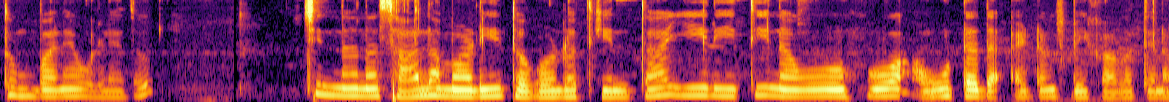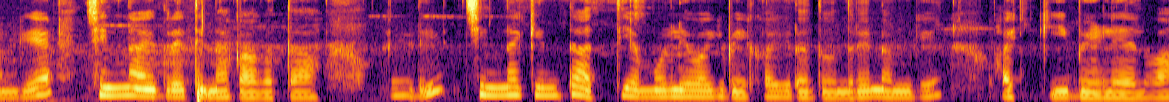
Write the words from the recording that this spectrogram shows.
ತುಂಬಾ ಒಳ್ಳೆಯದು ಚಿನ್ನನ ಸಾಲ ಮಾಡಿ ತಗೊಳ್ಳೋದ್ಕಿಂತ ಈ ರೀತಿ ನಾವು ಊಟದ ಐಟಮ್ಸ್ ಬೇಕಾಗುತ್ತೆ ನಮಗೆ. ಚಿನ್ನ ಇದ್ದರೆ ತಿನ್ನೋಕ್ಕಾಗತ್ತಾ? ಹೇಳಿ. ಚಿನ್ನಕ್ಕಿಂತ ಅತಿ ಅಮೂಲ್ಯವಾಗಿ ಬೇಕಾಗಿರೋದು ಅಂದರೆ ನಮಗೆ ಅಕ್ಕಿ, ಬೇಳೆ ಅಲ್ವಾ?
